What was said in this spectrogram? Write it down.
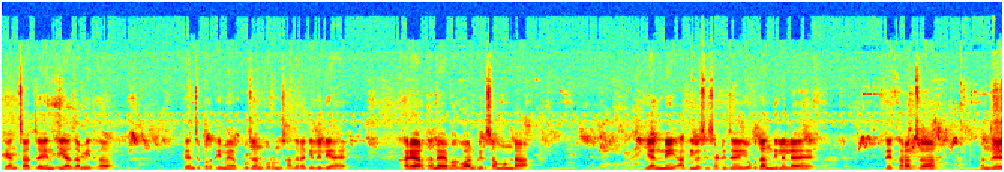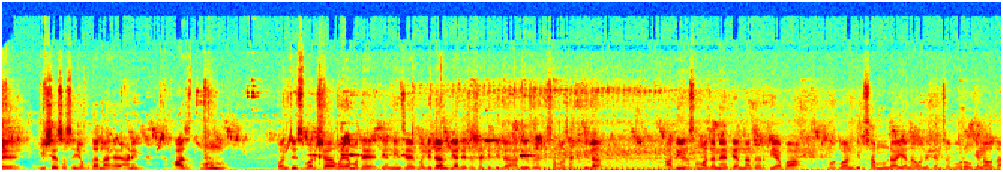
त्यांचा जयंती आज आम्ही इथं त्यांचे प्रतिमे पूजन करून साजरा केलेली आहे. खऱ्या अर्थाने भगवान बिरसा मुंडा यांनी आदिवासीसाठी जे योगदान दिलेले आहे ते खरंच म्हणजे विशेष असं योगदान आहे आणि आज म्हणून पंचवीस वर्ष वयामध्ये त्यांनी जे बलिदान त्या देशासाठी दिलं आदिवासी समाजासाठी दिलं आदिवासी समाजाने त्यांना धरती आबा भगवान बिरसा मुंडा या नावाने त्यांचा गौरव केला होता.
